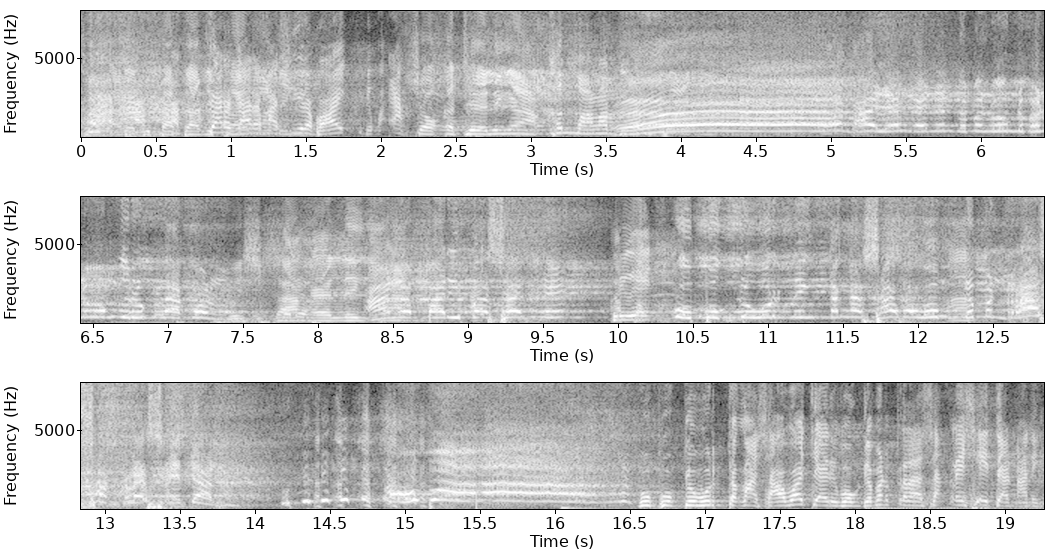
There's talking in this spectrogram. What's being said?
ada di padani gara-gara masih baik ini mah. so kedelingaken malah kayak kenen temen wong demen wong duruk lakon. wis kang eling. Ana paripasane kubuk dhuwur ning tengah sawah wong demen rasa klesedan. Coba. bubuk dhuwur tengah sawah jari wong demen kerasa klesedan maning.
